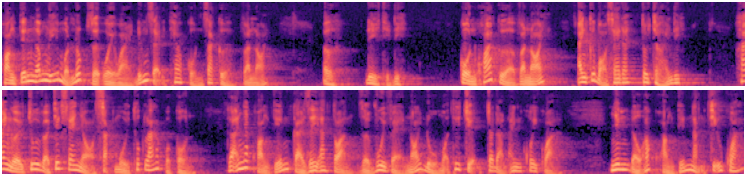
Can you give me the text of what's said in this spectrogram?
Hoàng Tiến ngẫm nghĩ một lúc rồi uể oải đứng dậy theo cồn ra cửa và nói, Ờ, đi thì đi. Cồn khóa cửa và nói Anh cứ bỏ xe đây tôi chở anh đi. Hai người chui vào chiếc xe nhỏ sặc mùi thuốc lá của Cồn. Gã nhắc Hoàng Tiến cài dây an toàn Rồi vui vẻ nói đủ mọi thứ chuyện cho đàn anh khuây quả Nhưng đầu óc Hoàng Tiến nặng chịu quá.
